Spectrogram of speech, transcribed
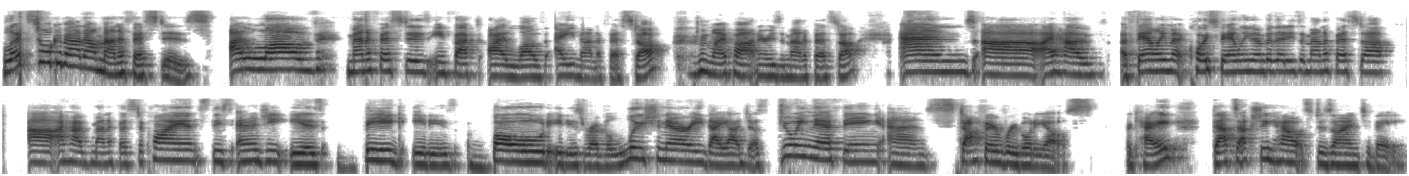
Let's talk about our manifestors. I love manifestors. In fact, I love a manifestor. My partner is a manifestor. And uh, I have a family, close family member that is a manifestor. Uh, I have manifestor clients. This energy is big. It is bold. It is revolutionary. They are just doing their thing and stuff everybody else. Okay. That's actually how it's designed to be.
